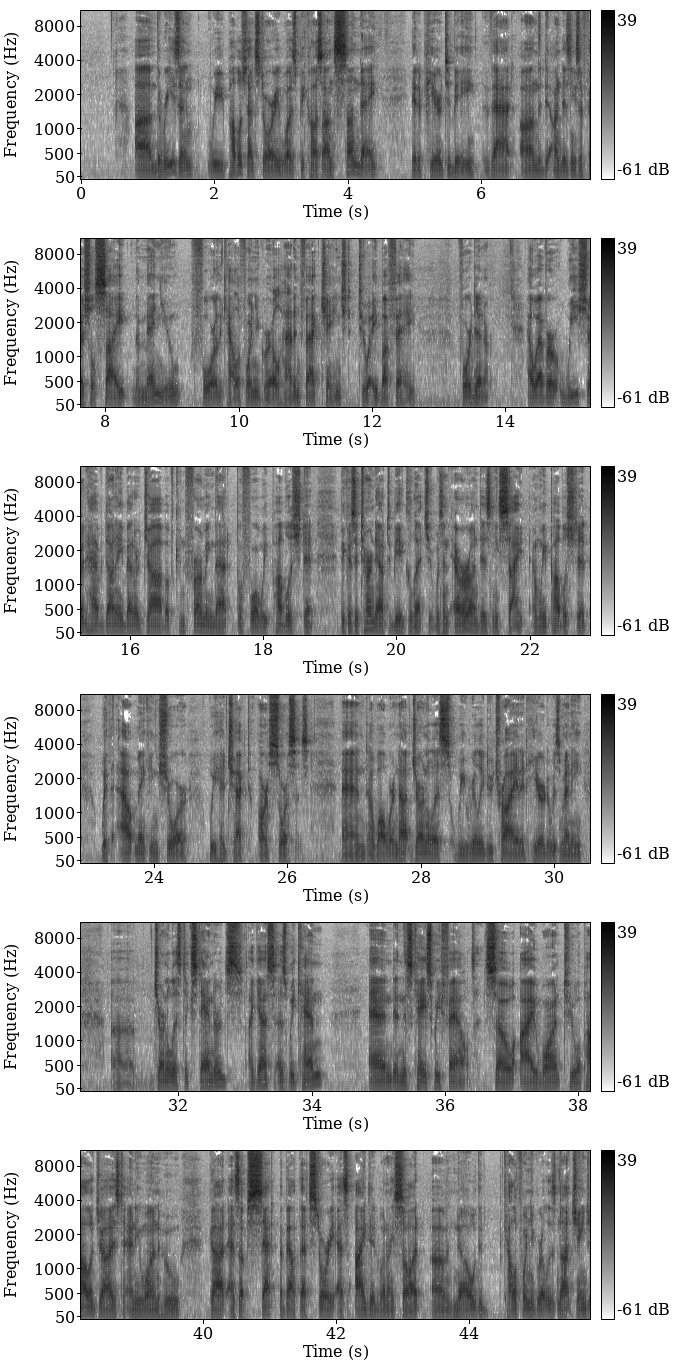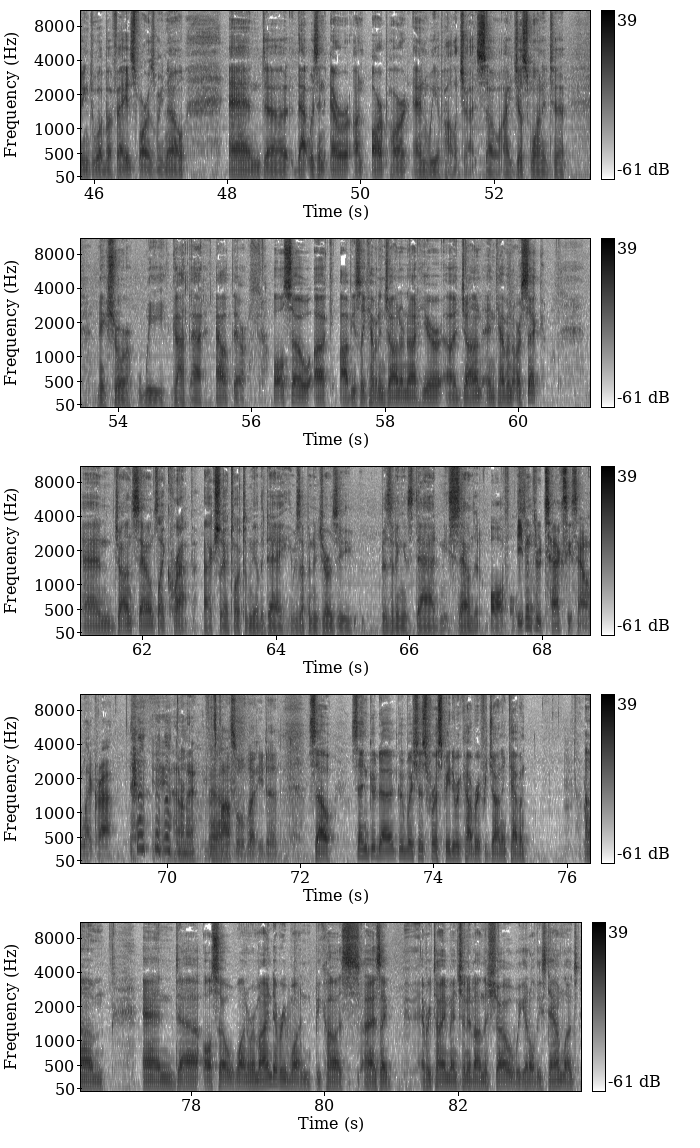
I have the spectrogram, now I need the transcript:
Um, the reason we published that story was because on Sunday, it appeared to be that on the on Disney's official site, the menu for the California Grill had in fact changed to a buffet for dinner. However, we should have done a better job of confirming that before we published it because it turned out to be a glitch. It was an error on Disney's site, and we published it without making sure we had checked our sources. And uh, while we're not journalists, we really do try and adhere to as many uh, journalistic standards, I guess, as we can and in this case we failed. So I want to apologize to anyone who got as upset about that story as I did when I saw it. Uh, no, the California Grill is not changing to a buffet, as far as we know. And uh, that was an error on our part, and we apologize. So I just wanted to make sure we got that out there. Also, uh, obviously, Kevin and John are not here. Uh, John and Kevin are sick and John sounds like crap. Actually, I talked to him the other day. He was up in New Jersey visiting his dad, and he sounded awful. Even so. through text, he sounded like crap. yeah, I don't know if it's possible, but he did. So send good uh, good wishes for a speedy recovery for John and Kevin. Um, and uh, also want to remind everyone because uh, as I every time I mention it on the show, we get all these downloads.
